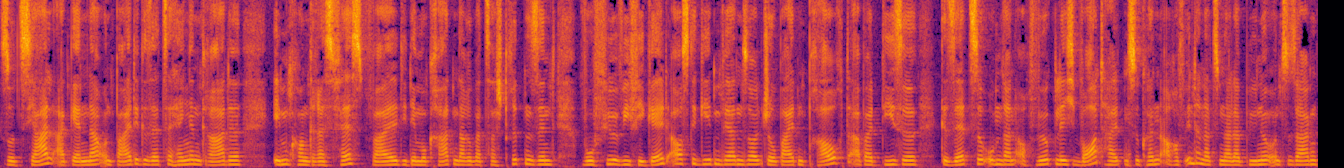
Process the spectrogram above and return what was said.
Sozialagenda. Und beide Gesetze hängen gerade im Kongress fest, weil die Demokraten darüber zerstritten sind, wofür wie viel Geld ausgegeben werden soll. Joe Biden braucht aber diese Gesetze, um dann auch wirklich Wort halten zu können, auch auf internationaler Bühne und zu sagen,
